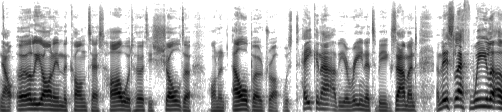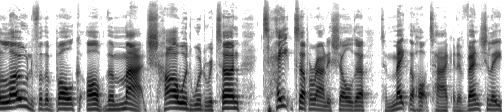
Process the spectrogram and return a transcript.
Now, early on in the contest, Harwood hurt his shoulder on an elbow drop, was taken out of the arena to be examined, and this left Wheeler alone for the bulk of the match. Harwood would return, taped up around his shoulder to make the hot tag and eventually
